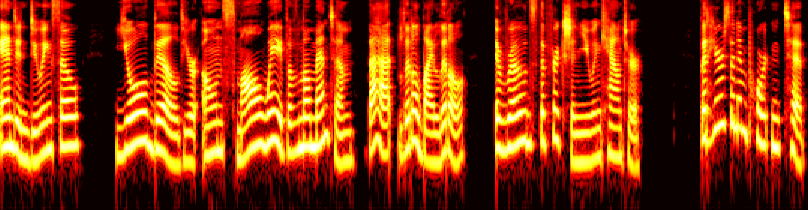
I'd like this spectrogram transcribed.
And in doing so, you'll build your own small wave of momentum that, little by little, erodes the friction you encounter. But here's an important tip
